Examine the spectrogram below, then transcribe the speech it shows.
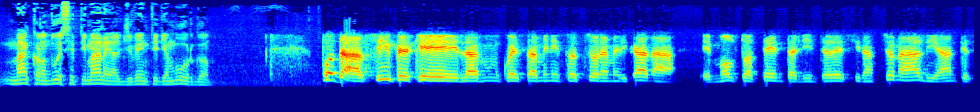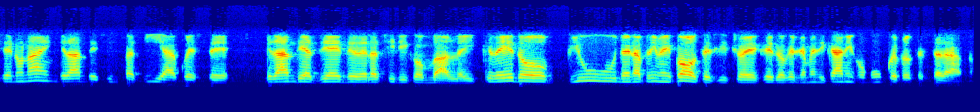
Mancano due settimane al G20 di Hamburgo. Può darsi perché la, questa amministrazione americana è molto attenta agli interessi nazionali, anche se non ha in grande simpatia queste grandi aziende della Silicon Valley. Credo più nella prima ipotesi, cioè credo che gli americani comunque protesteranno.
